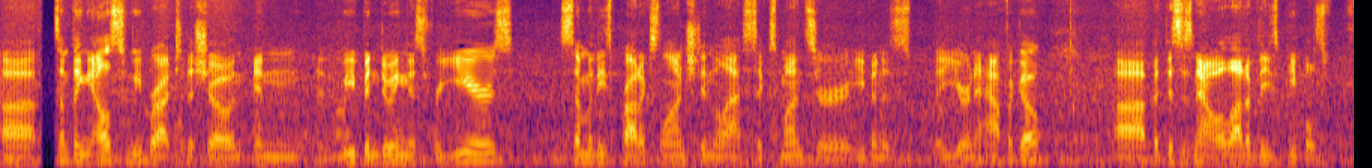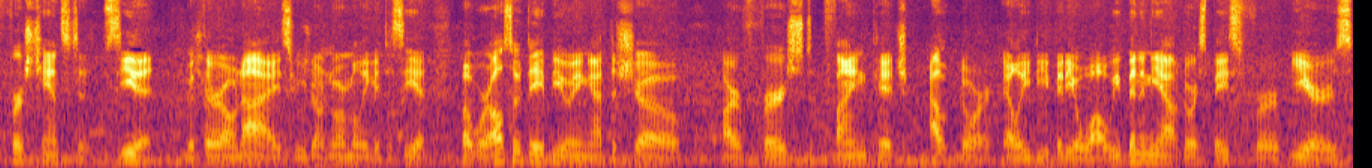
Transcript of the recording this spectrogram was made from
Uh, something else we brought to the show, and, and we've been doing this for years. Some of these products launched in the last six months or even as a year and a half ago. Uh, but this is now a lot of these people's first chance to see it with their own eyes who don't normally get to see it. But we're also debuting at the show our first fine pitch outdoor LED video wall. We've been in the outdoor space for years,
